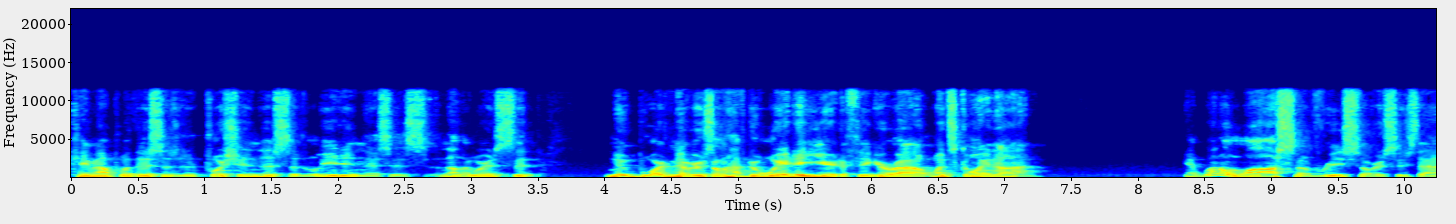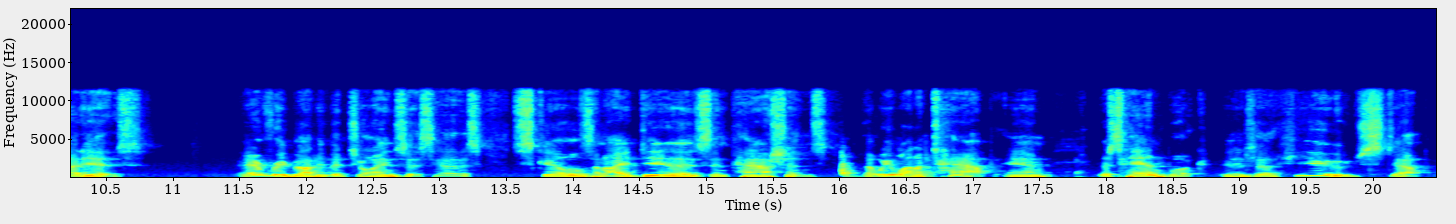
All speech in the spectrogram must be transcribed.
came up with this, and pushing this and leading this. Is in other words, that new board members don't have to wait a year to figure out what's going on. And what a loss of resources that is. Everybody that joins us has skills and ideas and passions that we want to tap. And this handbook is a huge step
